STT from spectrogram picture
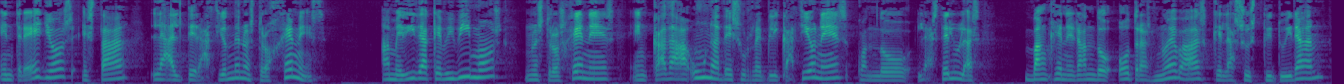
Entre ellos está la alteración de nuestros genes. A medida que vivimos, nuestros genes, en cada una de sus replicaciones, cuando las células van generando otras nuevas que las sustituirán,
